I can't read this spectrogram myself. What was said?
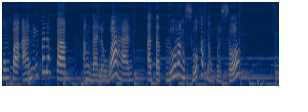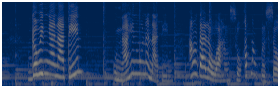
kung paano ipalakpak ang dalawahan at tatluhang sukat ng pulso? Gawin nga natin. Unahin muna natin ang dalawahang sukat ng pulso.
